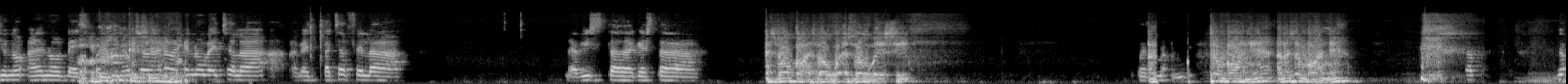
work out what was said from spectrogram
Jo no, ara no el veig. Però que sí, ara no? que no veig a la... A veig, vaig a fer la, la vista d'aquesta... Es veu clar, es veu, es veu bé, sí. Pues, Ara és en blanc, eh? Ara és en blanc, eh? no,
